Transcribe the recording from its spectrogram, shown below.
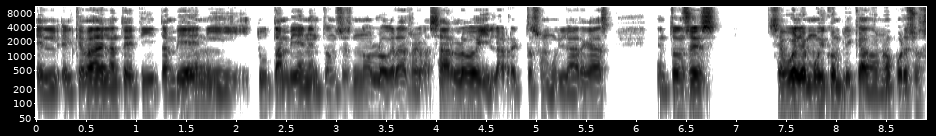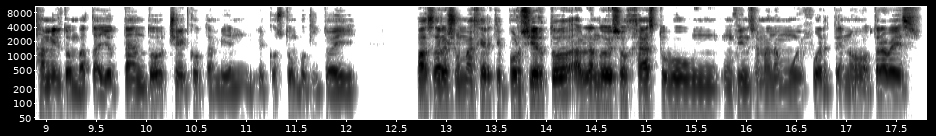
el, que va adelante de ti también y, tú también, entonces no logras rebasarlo y las rectas son muy largas. Entonces se vuelve muy complicado, ¿no? Por eso Hamilton batalló tanto, Checo también le costó un poquito ahí pasar a Schumacher, que por cierto, hablando de eso, Haas tuvo un, fin de semana muy fuerte, ¿no? Otra vez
